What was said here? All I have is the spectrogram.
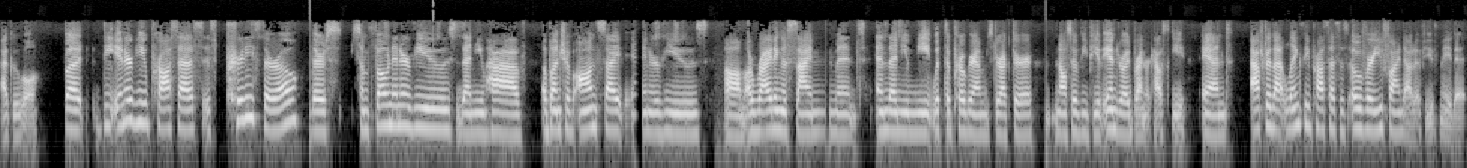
at Google but the interview process is pretty thorough. There's some phone interviews, then you have a bunch of on site interviews, um, a writing assignment, and then you meet with the program's director and also VP of Android, Brian Rakowski. And after that lengthy process is over, you find out if you've made it.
